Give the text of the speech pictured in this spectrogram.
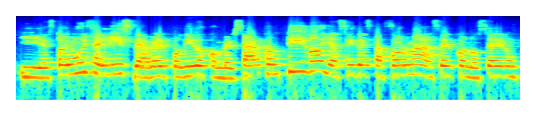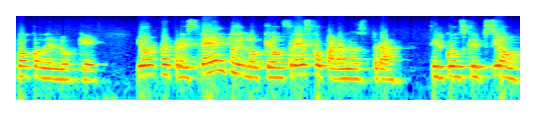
y estoy muy feliz de haber podido conversar contigo y así de esta forma hacer conocer un poco de lo que yo represento y lo que ofrezco para nuestra circunscripción.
